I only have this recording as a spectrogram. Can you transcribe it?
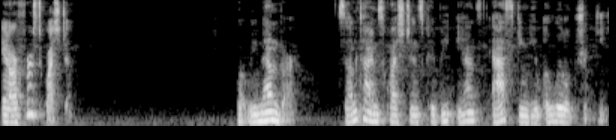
in our first question. But remember, sometimes questions could be asking you a little tricky,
